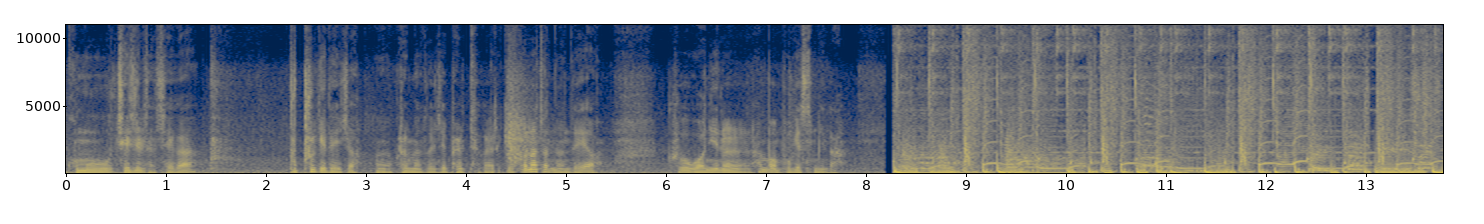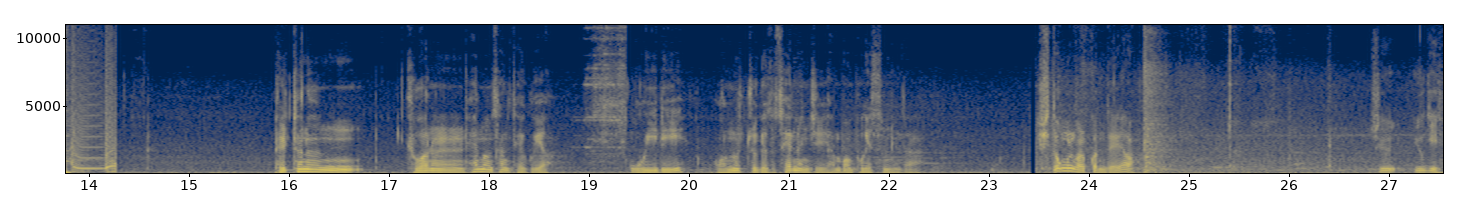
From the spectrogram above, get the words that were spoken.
고무 재질 자체가 부풀게 되죠. 어, 그러면서 이제 벨트가 이렇게 끊어졌는데요. 그 원인을 한번 보겠습니다. 벨트는 교환을 해 놓은 상태고요. 오일이 어느 쪽에서 새는지 한번 보겠습니다. 시동을 걸 건데요. 지금 여기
